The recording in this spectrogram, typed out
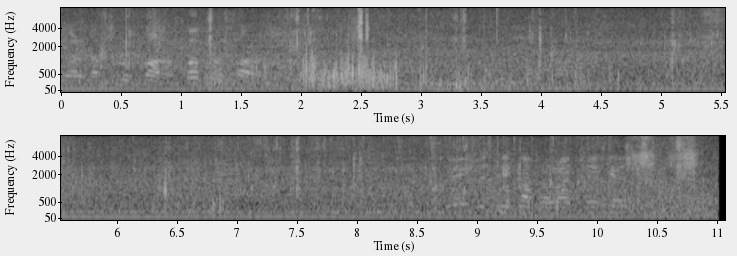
You're the blue color, purple color. Okay, just take off the light jacket.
